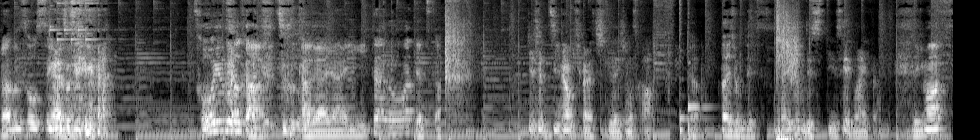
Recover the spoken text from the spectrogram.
ラブソースイ、ートそう。いうことか。輝いたのはってやつか。じゃあちょっと次、直樹から出題しますか？いや、大丈夫です。大丈夫ですっていう制度ないから。できます。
